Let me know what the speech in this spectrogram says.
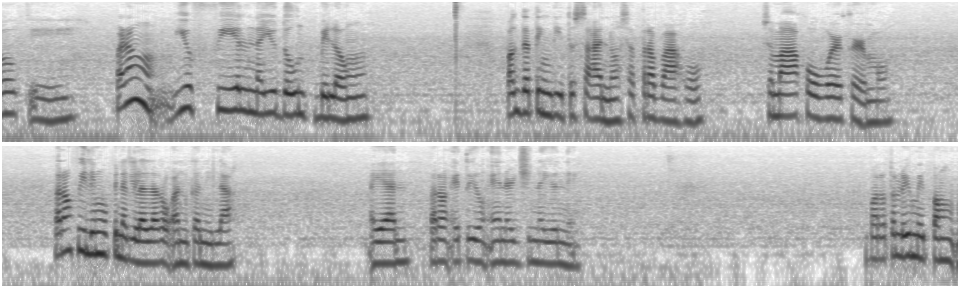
Okay. Parang you feel na you don't belong pagdating dito sa ano, sa trabaho. Sa mga co-worker mo. Parang feeling mo pinaglalaroan kanila. Ayan. Parang ito yung energy na yun eh para tuloy may pang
